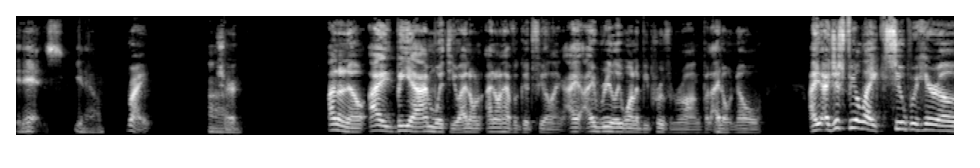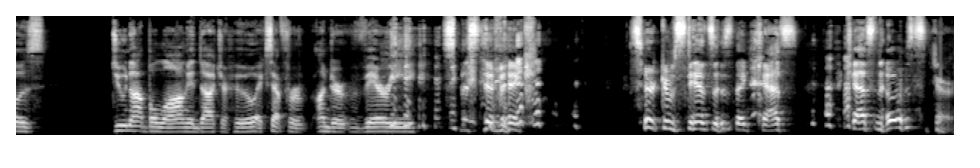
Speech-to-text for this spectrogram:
it is. You know. Right. Um, Sure. I don't know. I but yeah, I'm with you. I don't I don't have a good feeling. I I really want to be proven wrong, but I don't know. I I just feel like superheroes do not belong in Doctor Who except for under very specific circumstances that Cass Cass knows. Sure.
